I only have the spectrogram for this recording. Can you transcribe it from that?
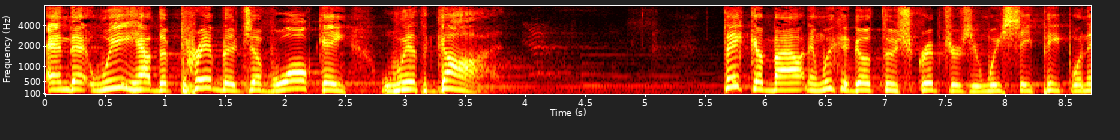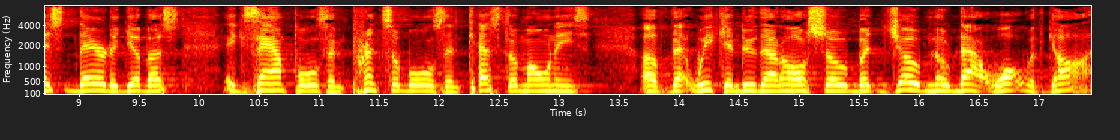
And that we have the privilege of walking with God think about, and we could go through scriptures and we see people, and it's there to give us examples and principles and testimonies of that we can do that also. But Job, no doubt, walked with God.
